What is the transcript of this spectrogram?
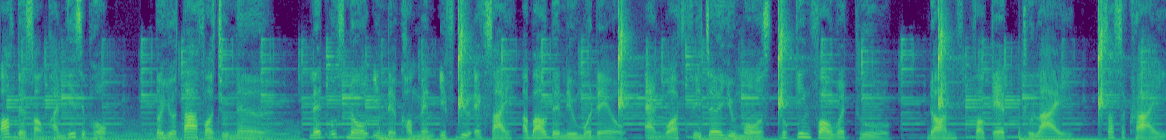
of the 2026 Toyota Fortuner. Let us know in the comment if you excited about the new model and what feature you most looking forward to. Don't forget to like, subscribe,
